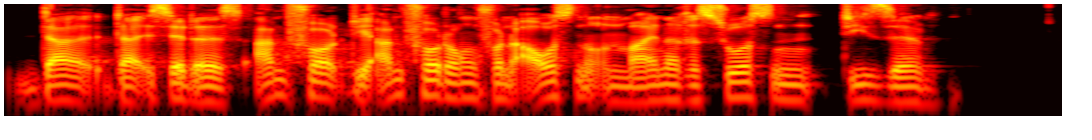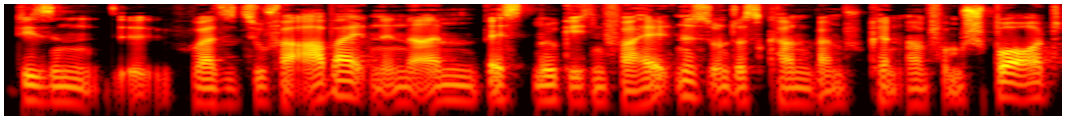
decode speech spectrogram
da, da ist ja das Anfor die Anforderung von außen und meine Ressourcen, diese diesen äh, quasi zu verarbeiten in einem bestmöglichen Verhältnis und das kann beim kennt man vom Sport,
